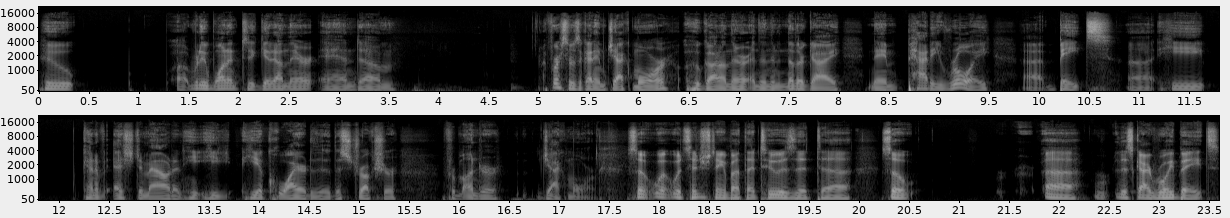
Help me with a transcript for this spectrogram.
who uh, really wanted to get on there, and um, first there was a guy named Jack Moore who got on there, and then another guy named Paddy Roy uh, Bates. Uh, he kind of etched him out, and he he he acquired the the structure from under Jack Moore. So what's interesting about that too is that uh, so uh, this guy Roy Bates,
